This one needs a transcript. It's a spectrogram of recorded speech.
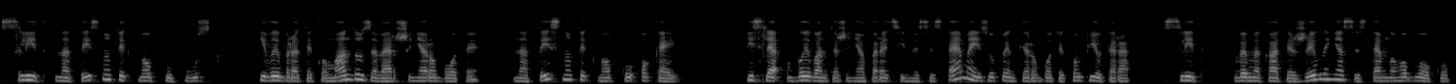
слід натиснути кнопку Пуск і вибрати команду завершення роботи, натиснути кнопку ОК. Після вивантаження операційної системи і зупинки роботи комп'ютера слід вимикати живлення системного блоку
